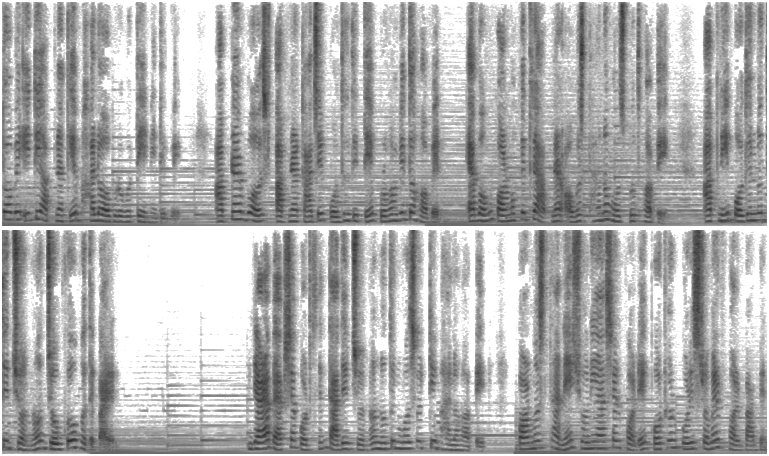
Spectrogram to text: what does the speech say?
তবে এটি আপনাকে ভালো অগ্রগতি এনে দেবে। আপনার বস আপনার কাজের পদ্ধতিতে প্রভাবিত হবেন এবং কর্মক্ষেত্রে আপনার অবস্থানও মজবুত হবে। আপনি পদোন্নতির জন্য যোগ্যও হতে পারেন। যারা ব্যবসা করছেন, তাদের জন্য নতুন বছরটি ভালো হবে। কর্মস্থানে শনি আসার ফলে কঠোর পরিশ্রমের ফল পাবেন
